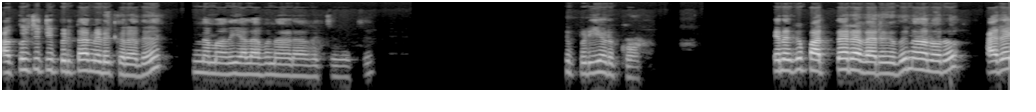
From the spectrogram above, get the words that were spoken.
அக்குள் சுட்டு இப்படித்தான் எடுக்கிறது. இந்த மாதிரி அளவு நாடா வச்சு வச்சு இப்படி எடுக்கும். எனக்கு பத்தரை வருது. நான் ஒரு அரை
